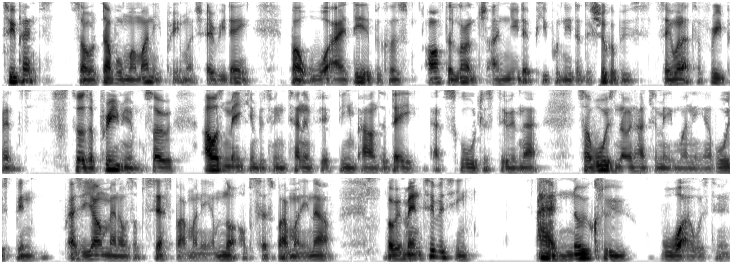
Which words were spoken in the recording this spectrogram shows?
two pence. So double my money pretty much every day. But what I did, because after lunch, I knew that people needed a sugar boost. So it went up to three pence. So it was a premium. So I was making between 10 and 15 pounds a day at school just doing that. So I've always known how to make money. I've always been, as a young man, I was obsessed by money. I'm not obsessed by money now. But with Mentivity, I had no clue what I was doing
